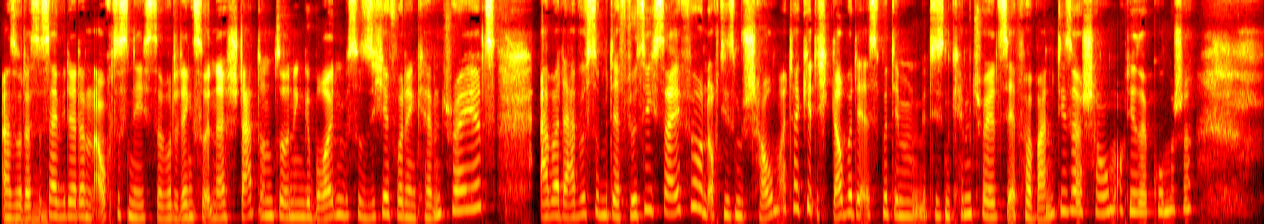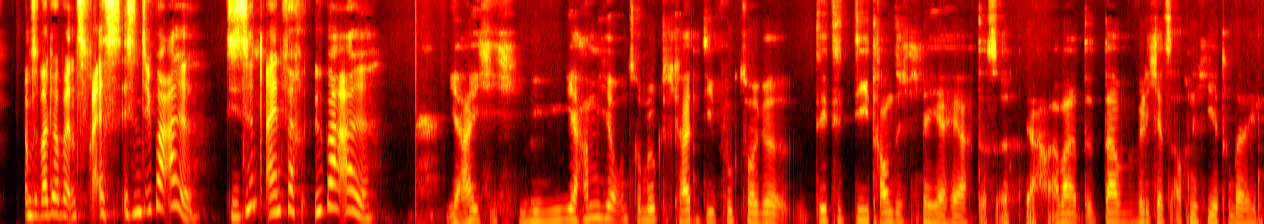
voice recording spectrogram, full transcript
Also, das Mhm. ist ja wieder dann auch das nächste, wo du denkst, so in der Stadt und so in den Gebäuden bist du sicher vor den Chemtrails. Aber da wirst du mit der Flüssigseife und auch diesem Schaum attackiert. Ich glaube, der ist mit, dem, mit diesen Chemtrails sehr verwandt, dieser Schaum, auch dieser komische. Und sobald du aber ins Freie, es sind überall. Die sind einfach überall. Ja, ich, ich, wir haben hier unsere Möglichkeiten, die Flugzeuge, die, die, die trauen sich nicht mehr hierher. Das, äh, ja, aber da will ich jetzt auch nicht hier drüber reden.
